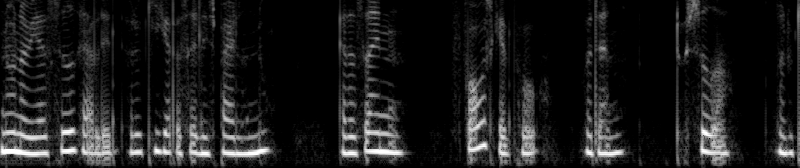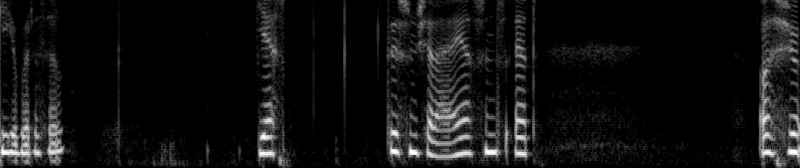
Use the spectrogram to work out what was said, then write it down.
Nu når vi har siddet her lidt, og du kigger dig selv i spejlet nu, er der så en forskel på, hvordan du sidder, når du kigger på dig selv? Ja, det synes jeg, der er. Jeg synes, at også, jo-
